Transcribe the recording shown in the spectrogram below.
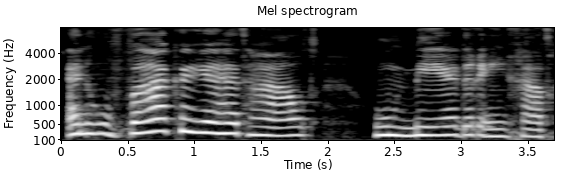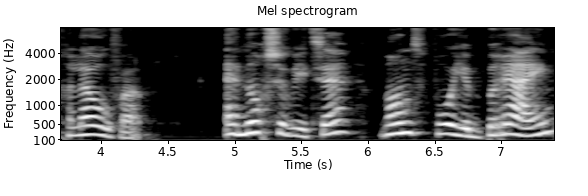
En hoe vaker je het haalt, hoe meer erin gaat geloven. En nog zoiets, hè? Want voor je brein,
